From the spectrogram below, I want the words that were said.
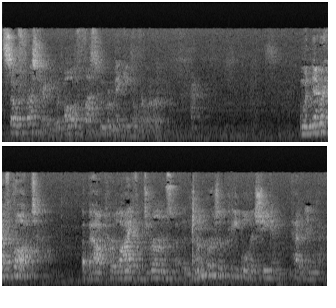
so frustrated with all the fuss we were making over her. And would never have thought about her life in terms of the numbers of people that she had an impact.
